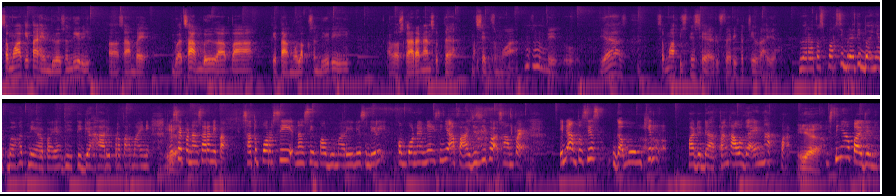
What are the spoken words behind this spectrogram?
semua kita handle sendiri, eh, sampai buat sambel apa kita ngulek sendiri. Kalau sekarang kan sudah mesin semua seperti itu. Ya semua bisnis ya harus dari kecil lah ya. 200 porsi berarti banyak banget nih ya Pak ya di tiga hari pertama ini. Terus Iya. saya penasaran nih Pak, satu porsi nasi empal bumari ini sendiri komponennya isinya apa aja sih Pak sampai ini antusias nggak mungkin pada datang kalau nggak enak Pak. Iya. Isinya apa aja nih?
